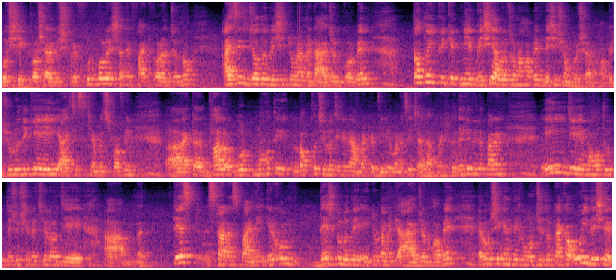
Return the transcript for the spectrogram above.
বৈশ্বিক প্রসার, বিশেষ করে ফুটবলের সাথে ফাইট করার জন্য আইসিসি যত বেশি টুর্নামেন্ট আয়োজন করবেন, ততই ক্রিকেট নিয়ে বেশি আলোচনা হবে, বেশি সম্প্রসারণ হবে। শুরু দিকে এই আইসিসি চ্যাম্পিয়ন্স ট্রফির একটা ভালো গুড মহতি লক্ষ্য ছিল যেটা নিয়ে আমরা একটা ভিডিও বানাচ্ছি চাইলে আপনারা সেটা দেখে নিতে পারেন। এই যে মহতি উদ্দেশ্য সেটা ছিল যে টেস্ট স্ট্যাটাস পায়নি। এরকম দেশগুলোতে এই টুর্নামেন্টে আয়োজন হবে এবং সেখান থেকে অর্জিত টাকা ওই দেশের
